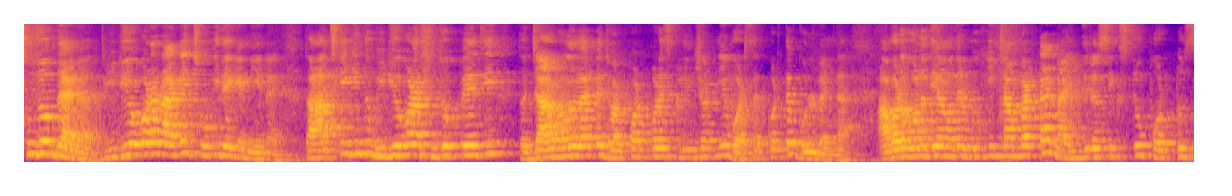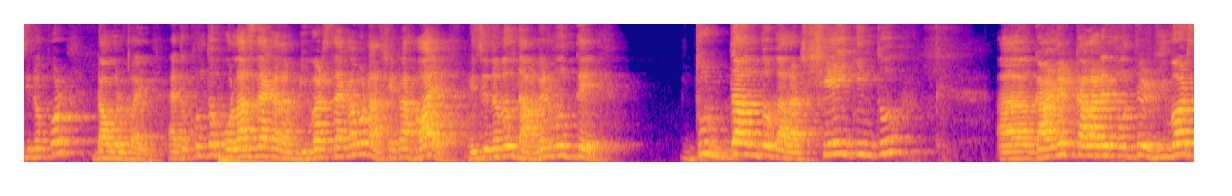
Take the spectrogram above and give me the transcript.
সুযোগ দেয় না। ভিডিও করার আগে ছবি দেখে নিয়ে নেয়। তো আজকে কিন্তু ভিডিও করার সুযোগ পেয়েছি। তো যার ভালো লাগবে, ঝটপট করে স্ক্রিনশট নিয়ে হোয়াটসঅ্যাপ করতে ভুলবেন না। আবারও বলে দিই আমাদের বুকিং নাম্বারটা nine zero six two four two zero four double five এতক্ষণ তো কোলাস দেখালাম রিভার্স দেখাবো না, সেটা হয় রিজনেবল দামের মধ্যে। দুর্দান্ত কালার সেই কিন্তু গার্নেট কালারের মধ্যে রিভার্স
